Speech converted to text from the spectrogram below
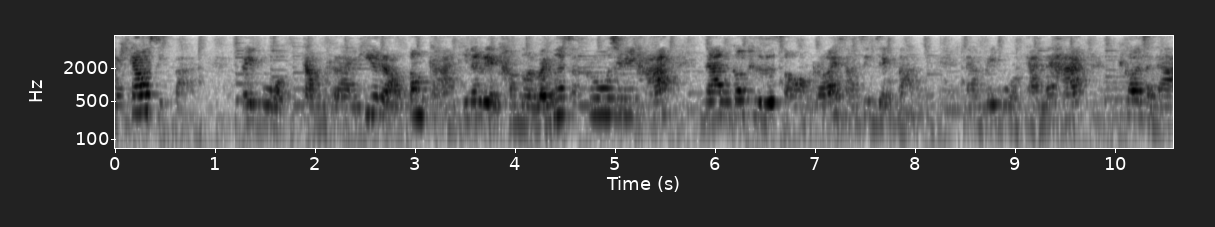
790 บาท ไปบวกกำไรที่เราต้องการที่นักเรียนคำนวณไว้เมื่อสักครู่ใช่ไหมคะ นั่นก็คือ 237 บาทนำไปบวกกันนะคะ ก็จะได้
